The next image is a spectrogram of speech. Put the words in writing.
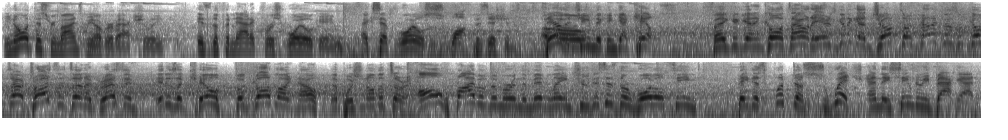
You know what this reminds me of, Irv, actually? Is the Fnatic versus Royal game, except Royal swap positions. They're Uh-oh. the team that can get kills. Faker getting caught out here. He's going to get jumped on. Cataclysm comes out, tries to turn aggressive. It is a kill for Godlike now. They're pushing on the turret. All five of them are in the mid lane, too. This is the Royal team. They just flipped a switch, and they seem to be back at it.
